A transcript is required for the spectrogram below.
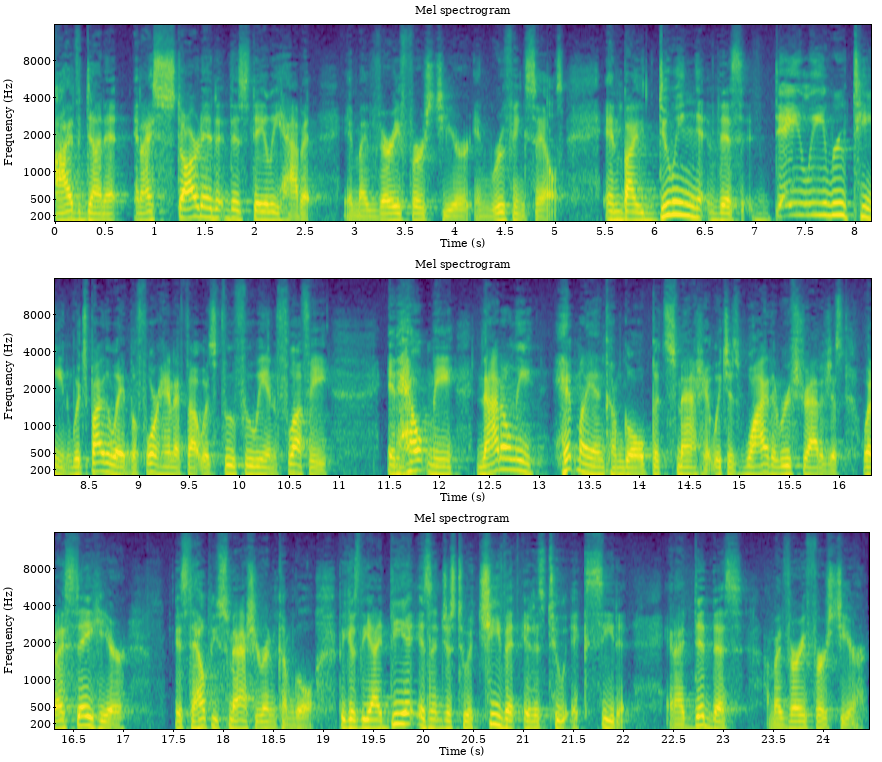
I've done it. And I started this daily habit in my very first year in roofing sales. And by doing this daily routine, which by the way, beforehand I thought was foo fooey and fluffy, it helped me not only hit my income goal, but smash it, which is why the roof strategist, what I say here, is to help you smash your income goal. Because the idea isn't just to achieve it, it is to exceed it. And I did this on my very first year.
